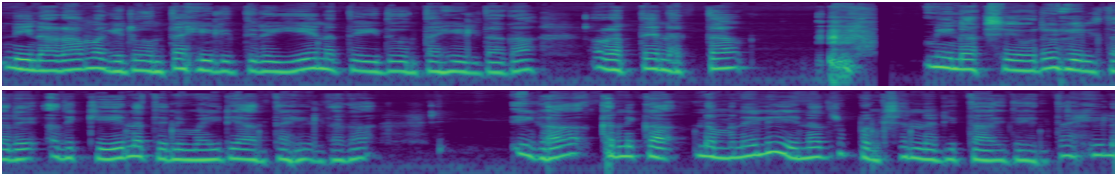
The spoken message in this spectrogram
ನೀನು ಆರಾಮಾಗಿರು ಅಂತ ಹೇಳಿದ್ದೀರ ಏನತ್ತೆ ಇದು ಅಂತ ಹೇಳಿದಾಗ ಅವ್ರ ಅತ್ತೆ ನಗ್ತಾ ಮೀನಾಕ್ಷಿಯವರು ಹೇಳ್ತಾರೆ, ಅದಕ್ಕೆ ಏನತ್ತೆ ನಿಮ್ಮ ಐಡಿಯಾ ಅಂತ ಹೇಳಿದಾಗ, ಈಗ ಕನ್ನಿಕಾ, ನಮ್ಮ ಮನೇಲಿ ಏನಾದರೂ ಫಂಕ್ಷನ್ ನಡೀತಾ ಇದೆ ಅಂತ ಹೇಳಿ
